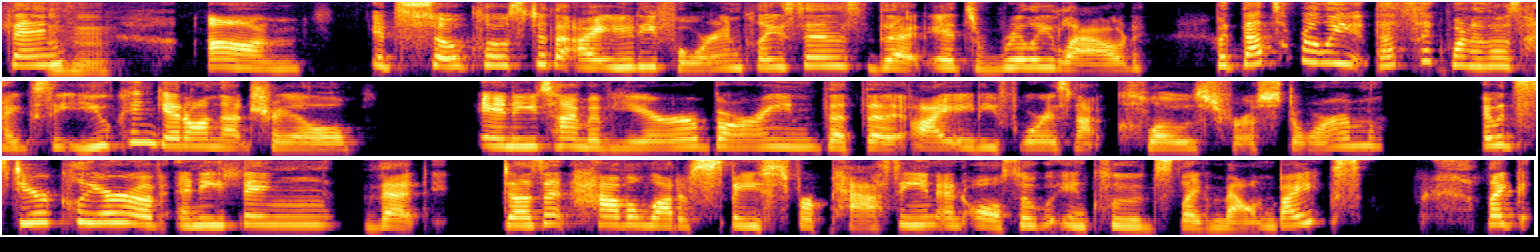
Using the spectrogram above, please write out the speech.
thing. Um, it's so close to the I eighty four in places that it's really loud. But that's really that's like one of those hikes that you can get on that trail any time of year, barring that the I eighty four is not closed for a storm. I would steer clear of anything that doesn't have a lot of space for passing and also includes like mountain bikes. Like,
